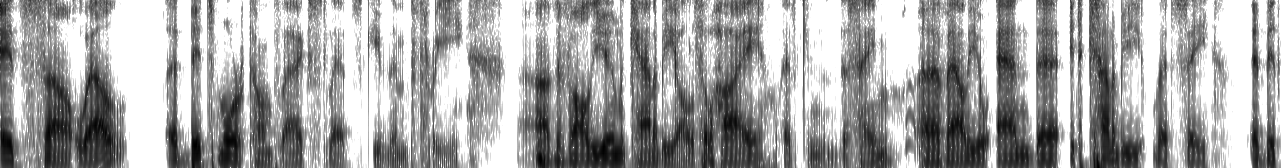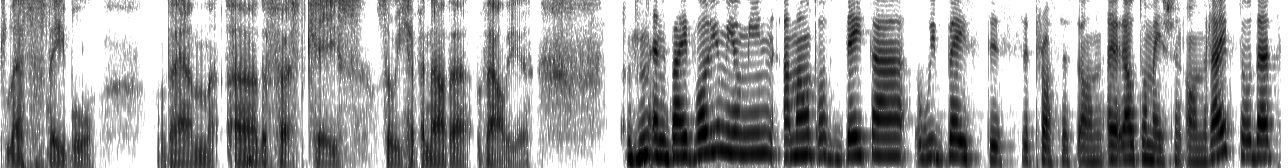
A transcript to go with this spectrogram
It's uh, well a bit more complex. Let's give them three. Uh, the volume can be also high. Let's give them the same uh, value, and uh, it can be, let's say, a bit less stable than uh, the first case. So we have another value. Mm-hmm. And by volume, you mean amount of data we base this process on, uh, automation on, right? So that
